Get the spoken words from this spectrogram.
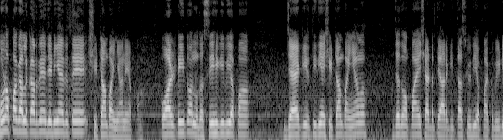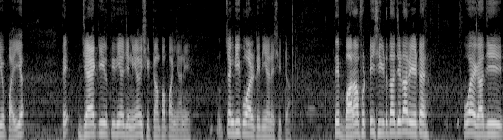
ਹੁਣ ਆਪਾਂ ਗੱਲ ਕਰਦੇ ਹਾਂ ਜਿਹੜੀਆਂ ਇਹਦੇ ਤੇ ਸ਼ੀਟਾਂ ਪਾਈਆਂ ਨੇ ਆਪਾਂ। ਕੁਆਲਿਟੀ ਤੁਹਾਨੂੰ ਦੱਸੀ ਸੀਗੀ ਵੀ ਆਪਾਂ ਜੈ ਕੀਰਤੀ ਦੀਆਂ ਸ਼ੀਟਾਂ ਪਾਈਆਂ ਵਾ। ਜਦੋਂ ਆਪਾਂ ਇਹ ਸ਼ੈੱਡ ਤਿਆਰ ਕੀਤਾ ਸੀ, ਉਹਦੀ ਆਪਾਂ ਇੱਕ ਵੀਡੀਓ ਪਾਈ ਆ। ਤੇ ਜੈ ਕੀਰਤੀ ਦੀਆਂ ਜਿੰਨੀਆਂ ਵੀ ਸ਼ੀਟਾਂ ਆਪਾਂ ਪਾਈਆਂ ਨੇ, ਚੰਗੀ ਕੁਆਲਿਟੀ ਦੀਆਂ ਨੇ ਸ਼ੀਟਾਂ। ਤੇ 12 ਫੁੱਟੀ ਸ਼ੀਟ ਦਾ ਜਿਹੜਾ ਰੇਟ ਹੈ, ਉਹ ਹੈਗਾ ਜੀ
